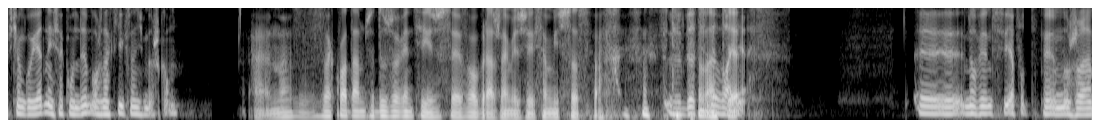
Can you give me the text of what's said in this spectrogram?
w ciągu jednej sekundy można kliknąć myszką? No, zakładam, że dużo więcej niż sobie wyobrażam, jeżeli są mistrzostwa. Zdecydowanie. Y, no więc ja podpowiem, że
